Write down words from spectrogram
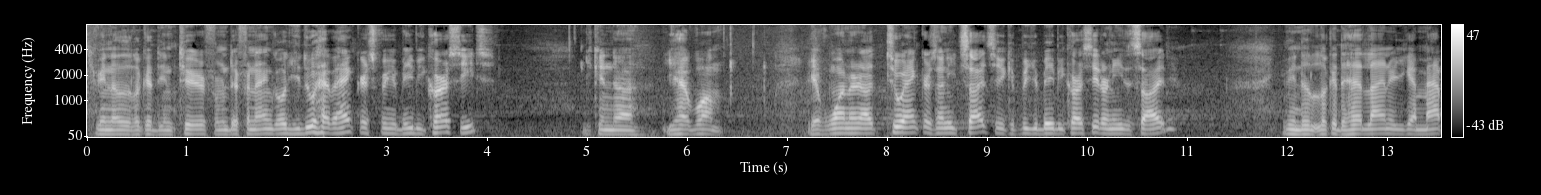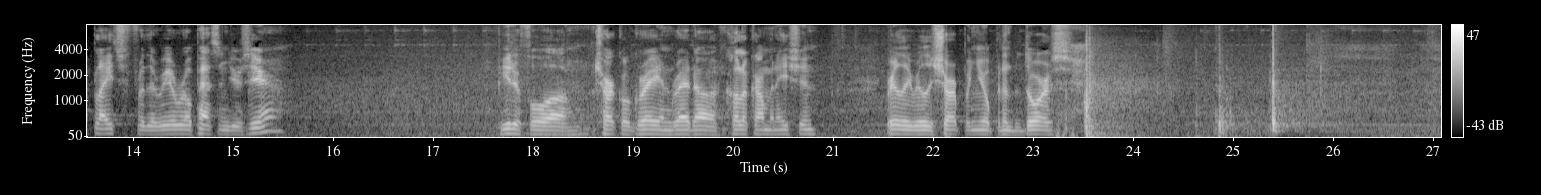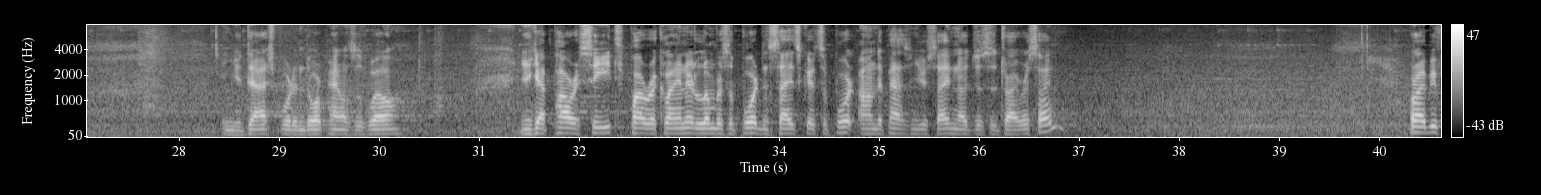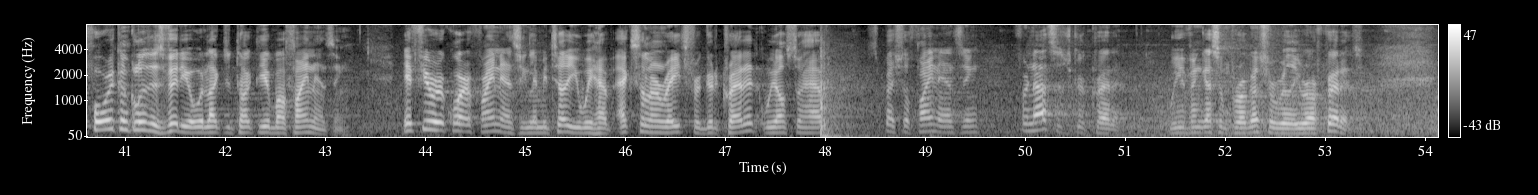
Give you another look at the interior from a different angle. You do have anchors for your baby car seats. You can, uh, you have um, you have one or two anchors on each side, so you can put your baby car seat on either side. If you look at the headliner, you got map lights for the rear row passengers here. Beautiful uh, charcoal gray and red uh, color combination. Really, really sharp when you open up the doors. In your dashboard and door panels as well. You got power seat, power recliner, lumbar support, and side skirt support on the passenger side, not just the driver's side. Alright, before we conclude this video, we'd like to talk to you about financing. If you require financing, let me tell you, we have excellent rates for good credit. We also have special financing for not such good credit. We even got some programs for really rough credits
